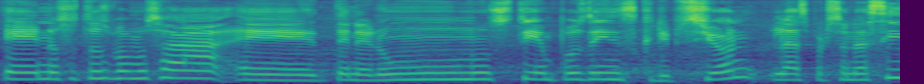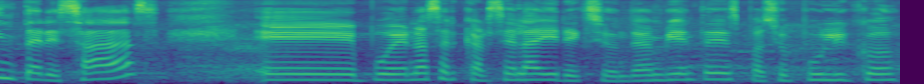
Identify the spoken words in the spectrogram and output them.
Eh, nosotros vamos a eh, tener unos tiempos de inscripción. Las personas interesadas eh, pueden acercarse a la Dirección de Ambiente y Espacio Público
